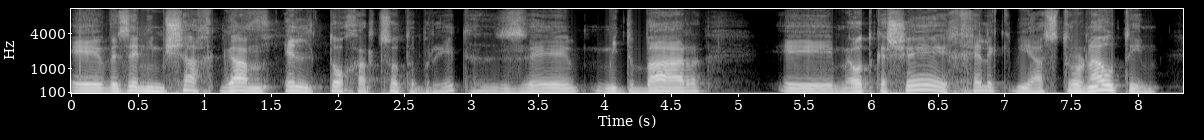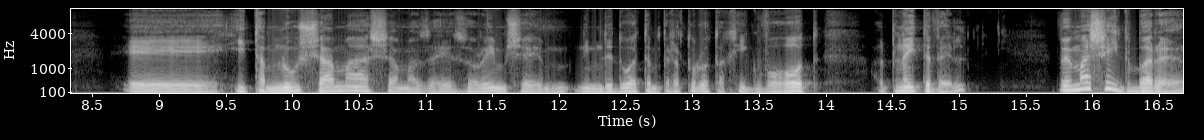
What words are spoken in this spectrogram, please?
אה, וזה נמשך גם אל תוך ארצות הברית. זה מדבר אה, מאוד קשה, חלק מהאסטרונאוטים התאמנו שם, שם זה אזורים שנמדדו הטמפרטורות הכי גבוהות על פני תבל, ומה שהתברר,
